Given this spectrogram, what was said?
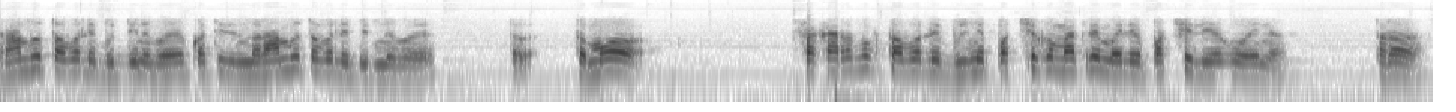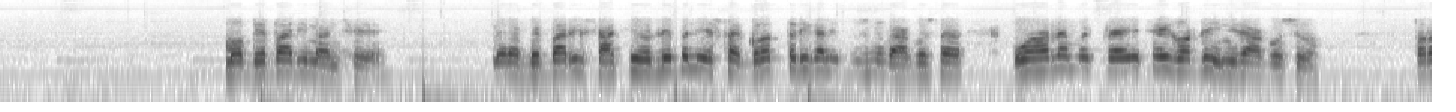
राम्रो तवरले बुझिदिनु भयो कतिले नराम्रो तवरले बुझ्नुभयो त म सकारात्मक तवरले बुझ्ने पक्षको मात्रै मैले पक्ष लिएको होइन। तर म व्यापारी मान्छे मेरा व्यापारिक साथीहरूले पनि यसलाई गलत तरिकाले बुझ्नु भएको छ। उहाँहरूलाई म प्रायः गर्दै हिँडिरहेको छु। तर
